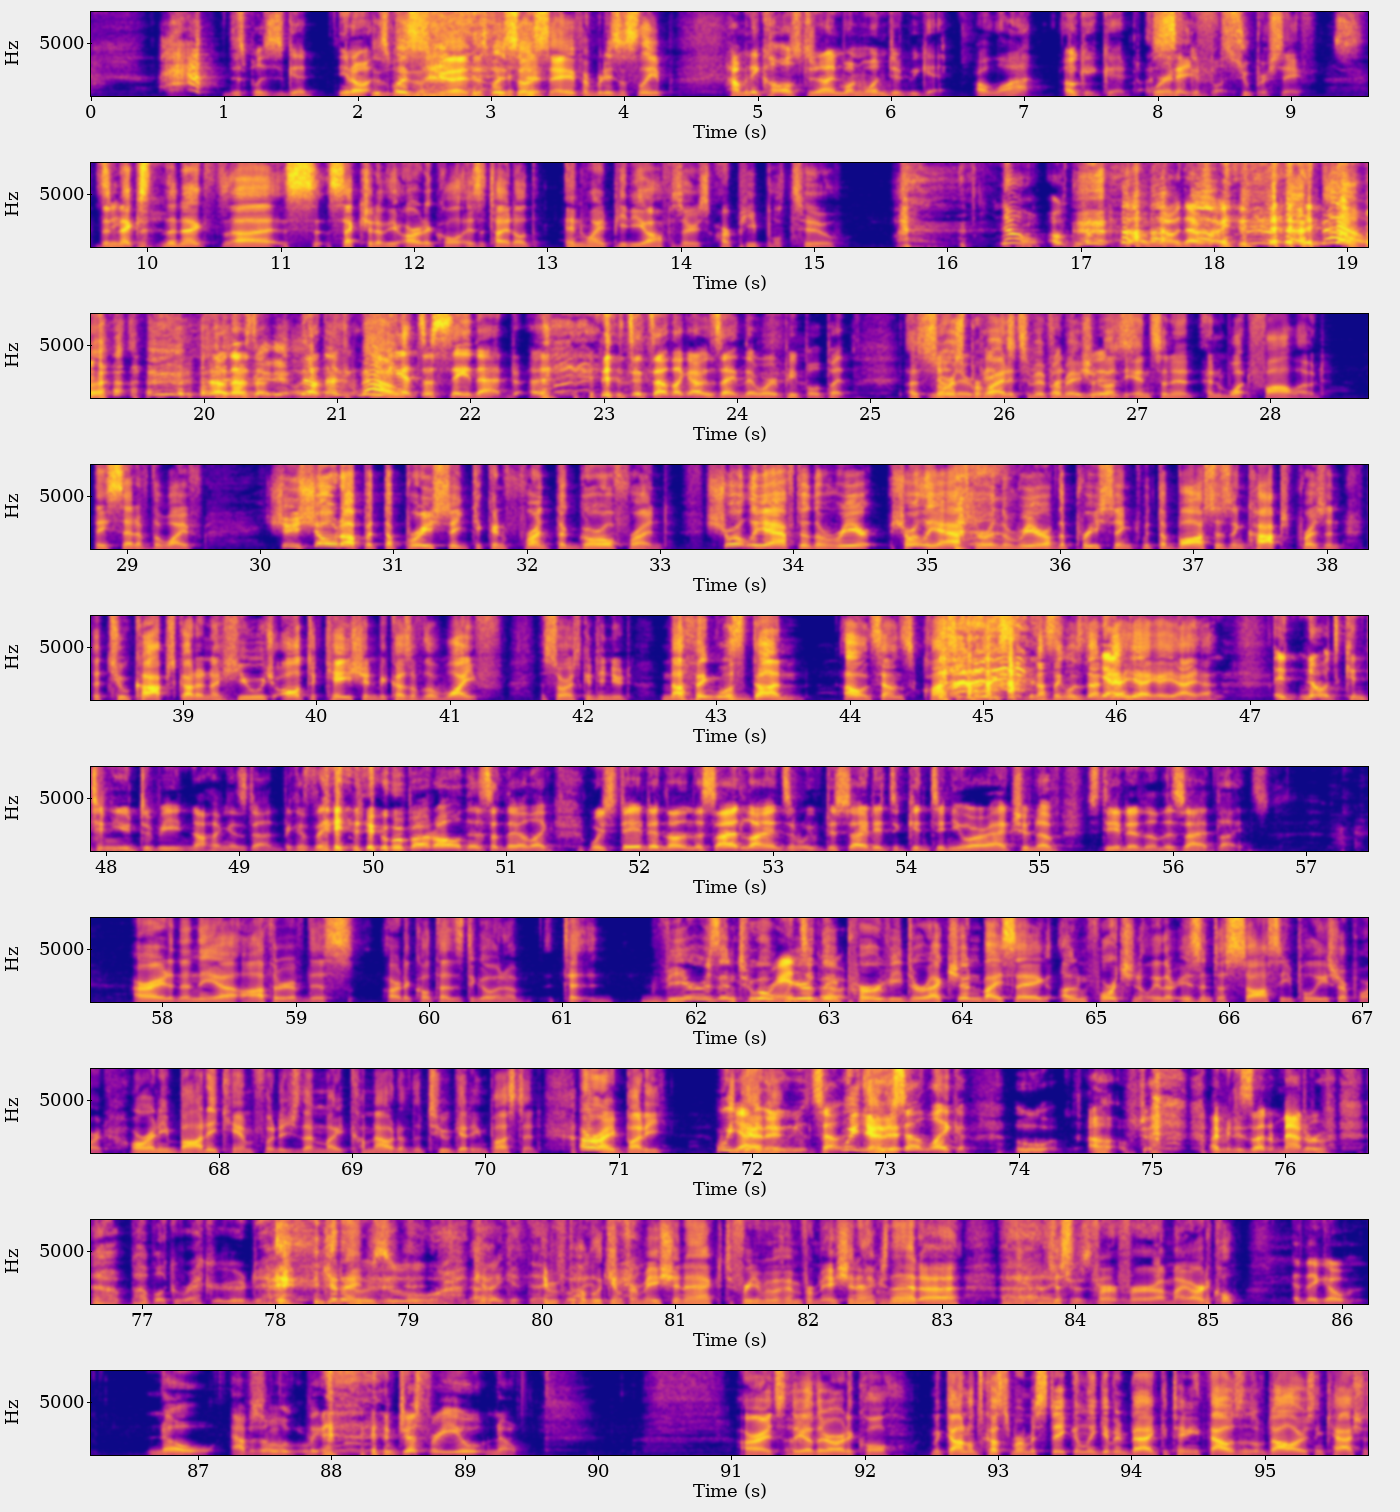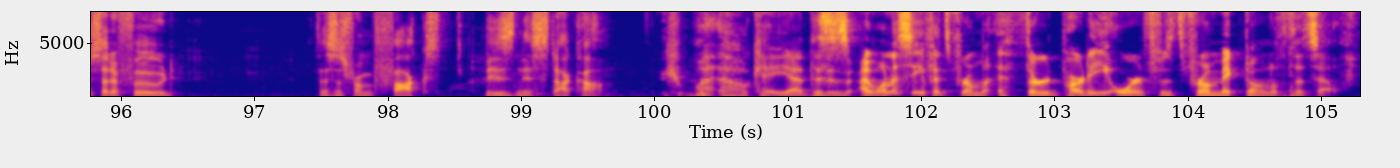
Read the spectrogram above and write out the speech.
This place is good. You know, This place is good. This place is so safe. Everybody's asleep. how many calls to 911 did we get? A lot? Okay, good. We're safe, in a good place. super safe. The Safe. next, the next uh, s- section of the article is titled "NYPD officers are people too." No. Oh, no. No, no that was. no. No, that was. No, that, No. you can't just say that. it did sound like I was saying there were people, but. A source were provided pigs. some information it about the incident and what followed. They said of the wife, "She showed up at the precinct to confront the girlfriend." Shortly after the rear, shortly after, in the rear of the precinct, with the bosses and cops present, the two cops got in a huge altercation because of the wife. The source continued, "Nothing was done." Oh, it sounds classic policing. Nothing was done. Yeah, Yeah. yeah, yeah, yeah, yeah. It, no, it's continued to be nothing is done because they knew about all this and they're like, we're standing on the sidelines and we've decided to continue our action of standing on the sidelines. All right, and then the uh, author of this article tends to go in a t- veers into a Rants weirdly about- pervy direction by saying, unfortunately, there isn't a saucy police report or any body cam footage that might come out of the two getting busted. All right, buddy. We yeah, get you it. sound, we get you it. sound like, ooh, uh, I mean, is that a matter of uh, public record? Can I- ooh, can I get that? In- Public? Information Act, Freedom of Information Act, that uh, uh just for for uh, my article. And they go, no, absolutely, just for you, no. All right, so the other article: McDonald's customer mistakenly given bag containing thousands of dollars in cash instead of food. This is from FoxBusiness.com. What? Okay, yeah. This is. I want to see if it's from a third party or if it's from McDonald's itself.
